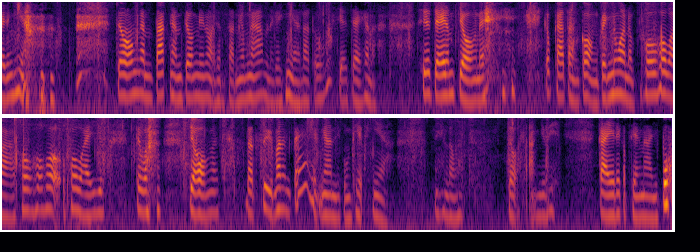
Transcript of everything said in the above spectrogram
ก็ยังเฮียจองกันตักกันจองนิดหน่อยสันๆงามๆอะไรก็เฮียลัดโอ้เสียใจขนาดเสียใจน้ำจองเลยกับการต่างกล่องเป็นนวลอะพ่อพ่อว่าพ่อพ่อพ่อพ่อไว้อยู่ แต่ว่าจองดัดสื่อมาตั้งแต่เหตุงานอยู่กรุงเทพเฮียนี่เรามาเจาะสางอยู่พี่ไกลได้กับเสียงนาอยู่ปุ๊บ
